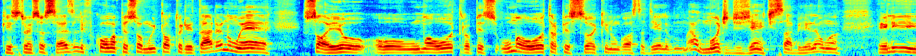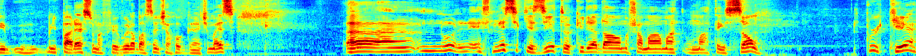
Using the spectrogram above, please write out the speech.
questões sociais, ele ficou uma pessoa muito autoritária. Não é só eu ou uma outra pessoa, uma outra pessoa que não gosta dele, é um monte de gente, sabe? Ele é uma, ele me parece uma figura bastante arrogante, mas uh, no, nesse quesito eu queria dar uma chamar uma, uma atenção, porque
